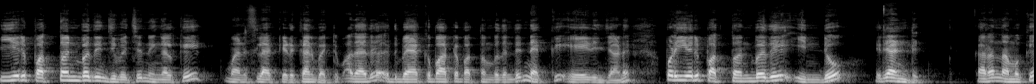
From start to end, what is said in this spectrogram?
ഈ ഒരു പത്തൊൻപത് ഇഞ്ച് വെച്ച് നിങ്ങൾക്ക് മനസ്സിലാക്കിയെടുക്കാൻ പറ്റും. അതായത് ഇത് ബാക്ക് പാർട്ട് പത്തൊൻപതിന്റെ നെക്ക് ഏഴ് ഇഞ്ചാണ്. അപ്പോൾ ഈ ഒരു പത്തൊൻപത് ഇന്റു രണ്ട്. കാരണം നമുക്ക്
